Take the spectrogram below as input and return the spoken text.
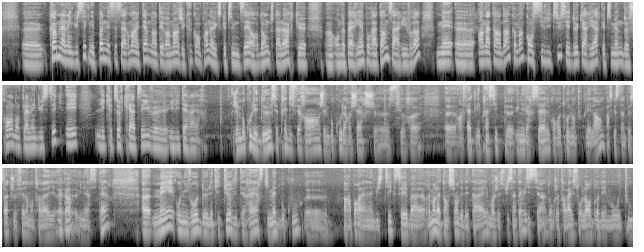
Comme la linguistique n'est pas nécessairement un thème dans tes romans, j'ai cru comprendre avec ce que tu me disais hors d'onde tout à l'heure que euh, on ne perd rien pour attendre, ça arrivera. Mais euh, en attendant, comment concilies-tu ces deux carrières que tu mènes de front, donc la linguistique et l'écriture créative euh, et littéraire? J'aime beaucoup les deux, c'est très différent. J'aime beaucoup la recherche euh, sur euh, en fait les principes universels qu'on retrouve dans toutes les langues, parce que c'est un peu ça que je fais dans mon travail euh, universitaire. Euh, mais au niveau de l'écriture littéraire, ce qui m'aide beaucoup. Par rapport à la linguistique, c'est bah, vraiment l'attention des détails. Moi, je suis syntacticien, donc je travaille sur l'ordre des mots et tout.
